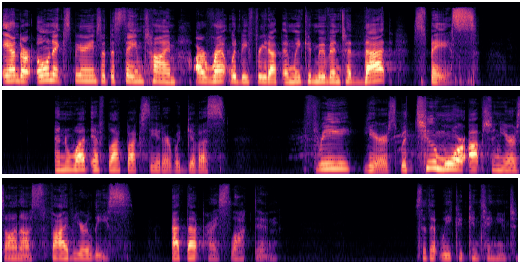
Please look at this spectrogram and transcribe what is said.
and our own experience at the same time, our rent would be freed up and we could move into that space? And what if Black Box Theater would give us three years with two more option years on us, five year lease at that price locked in, so that we could continue to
